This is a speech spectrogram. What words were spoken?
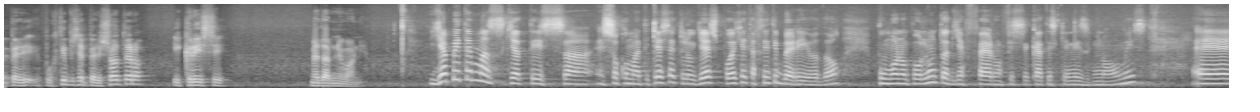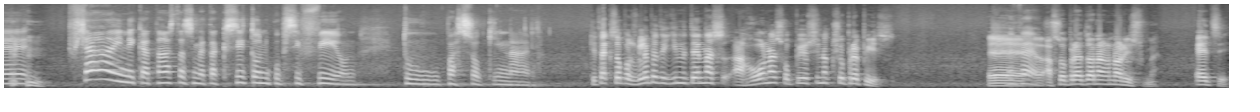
περι- που χτύπησε περισσότερο η κρίση με τα μνημόνια. Για πείτε μας για τις α, εσωκομματικές εκλογές που έχετε αυτή την περίοδο, που μονοπολούν το ενδιαφέρον φυσικά της κοινής γνώμης. Ε, ποια είναι η κατάσταση μεταξύ των υποψηφίων του Πασοκινάλ. Κοιτάξτε, όπως βλέπετε, γίνεται ένας αγώνας ο οποίος είναι αξιοπρεπής. Ε, Βεβαίως. αυτό πρέπει να το αναγνωρίσουμε. Έτσι.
